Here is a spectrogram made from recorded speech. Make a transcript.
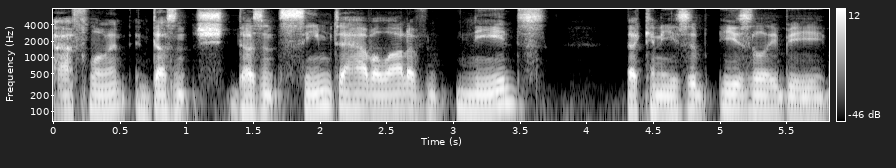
affluent and doesn't doesn't seem to have a lot of needs that can easy, easily be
